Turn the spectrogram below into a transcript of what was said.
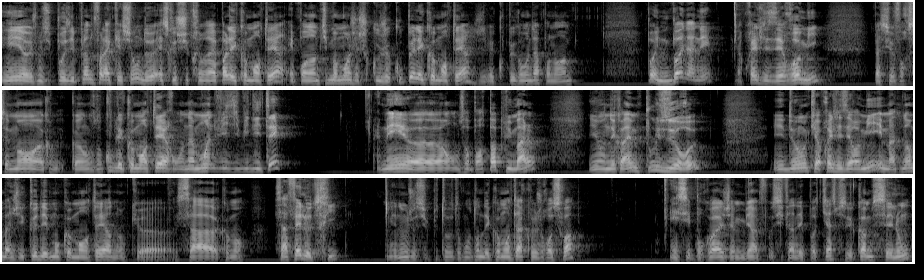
Et je me suis posé plein de fois la question de est-ce que je supprimerais pas les commentaires? Et pendant un petit moment, je, coupais les commentaires. J'avais coupé les commentaires pendant pas une bonne année. Après, je les ai remis parce que forcément, quand on coupe les commentaires, on a moins de visibilité, mais on s'en porte pas plus mal et on est quand même plus heureux. Et donc après je les ai remis. Et maintenant bah, j'ai que des bons commentaires. Donc euh, ça comment ça fait le tri. Et donc je suis plutôt content des commentaires que je reçois. Et c'est pourquoi j'aime bien aussi faire des podcasts. Parce que comme c'est long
